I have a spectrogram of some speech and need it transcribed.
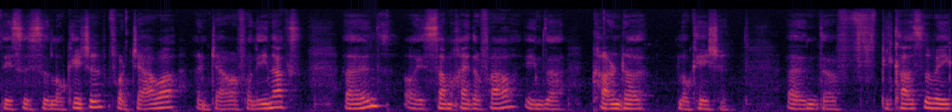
This is the location for Java and Java for Linux, and uh, some header file in the current location. And uh, because we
